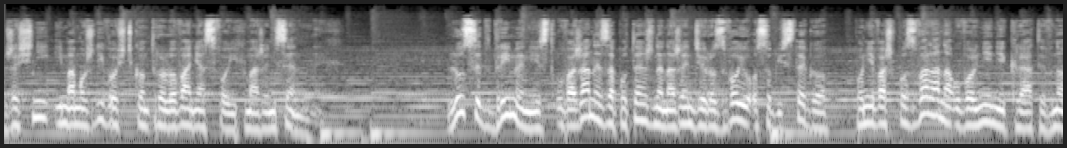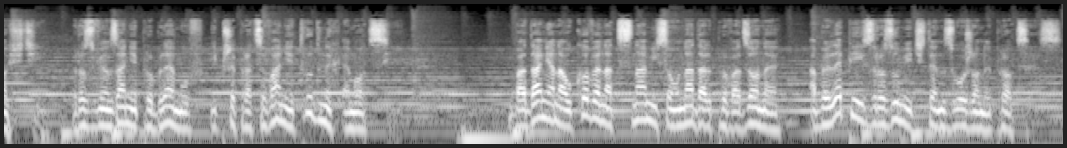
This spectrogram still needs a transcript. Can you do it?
że śni i ma możliwość kontrolowania swoich marzeń sennych. Lucid dreaming jest uważany za potężne narzędzie rozwoju osobistego, ponieważ pozwala na uwolnienie kreatywności, rozwiązanie problemów i przepracowanie trudnych emocji. Badania naukowe nad snami są nadal prowadzone, aby lepiej zrozumieć ten złożony proces.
